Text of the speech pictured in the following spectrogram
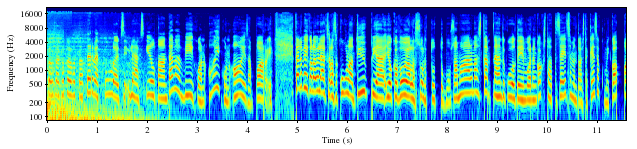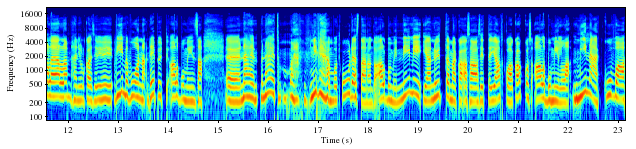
Saako toivottaa tervetulleeksi Yleäks iltaan tämän viikon Aikun Aisa pari. Tällä viikolla Yleäksellassa kuullaan tyyppiä, joka voi olla sulle tuttu musamaailmasta. Häntä kuultiin vuoden 2017 kesäkumikappaleella. Hän julkaisi viime vuonna debyyttialbuminsa. Näet, näet nimeä, mutta uudestaan on tuo albumin nimi. Ja nyt tämä saa sitten jatkoa kakkosalbumilla Minä kuva.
